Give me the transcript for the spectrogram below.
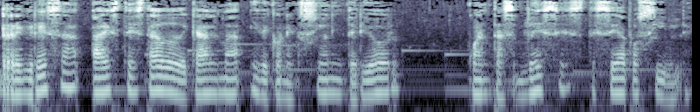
Regresa a este estado de calma y de conexión interior cuantas veces te sea posible.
